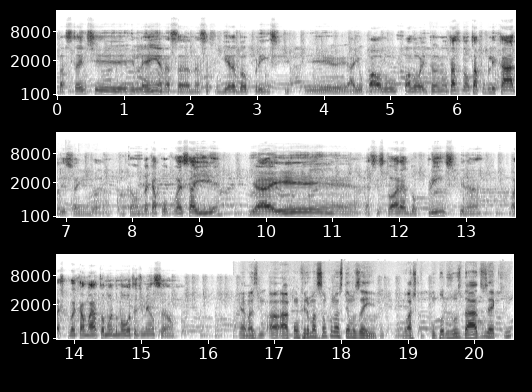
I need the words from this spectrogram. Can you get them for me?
bastante lenha nessa, nessa fogueira do príncipe. E aí o Paulo falou, então não tá, não tá publicado isso ainda, né? Então daqui a pouco vai sair. E aí essa história do príncipe, né? Eu acho que vai acabar tomando uma outra dimensão. É, mas a, a, confirmação que nós temos aí, eu acho que com todos os dados, é que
